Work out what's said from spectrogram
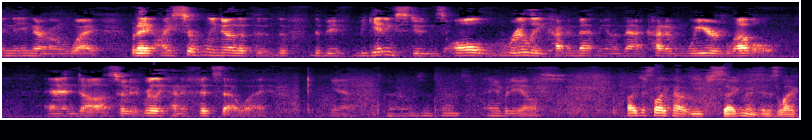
in, in their own way. But I, I certainly know that the, the, the beginning students all really kind of met me on that kind of weird level, and uh, so it really kind of fits that way. Yeah. Intense. Anybody else? I just like how each segment is like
